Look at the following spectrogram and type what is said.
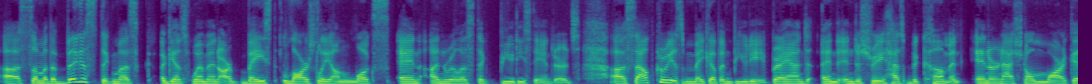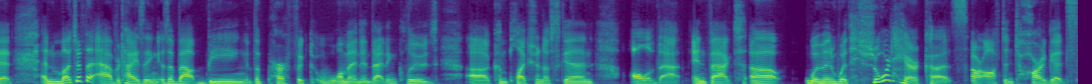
Uh, some of the biggest stigmas against women are based largely on looks and unrealistic beauty standards. Uh, South Korea's makeup and beauty brand and industry has become an international market, and much of the advertising is about being the perfect woman, and that includes uh, complexion of skin, all of that. In fact, uh, women with short haircuts are often targets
